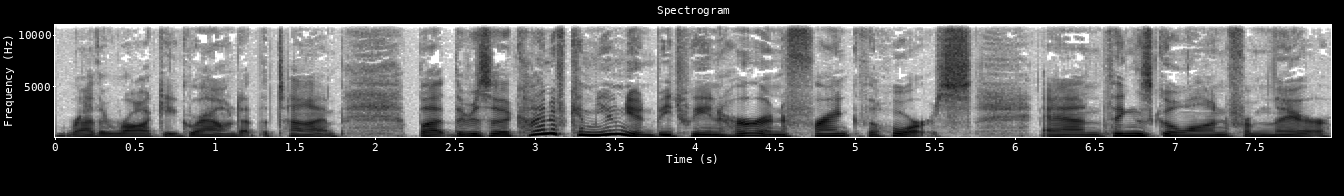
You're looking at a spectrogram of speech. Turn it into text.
rather rocky ground at the time. But there's a kind of communion between her and Frank the horse, and things go on from there.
